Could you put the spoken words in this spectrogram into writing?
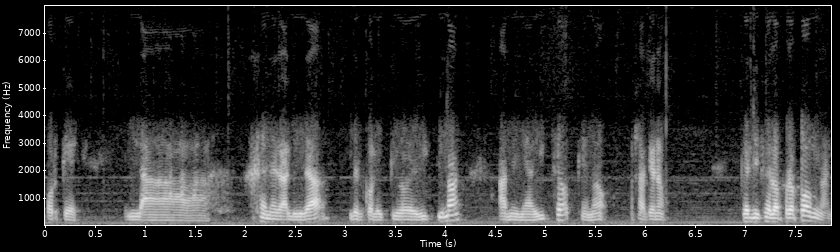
porque la generalidad del colectivo de víctimas a mí me ha dicho que no, o sea que no, que ni se lo propongan.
